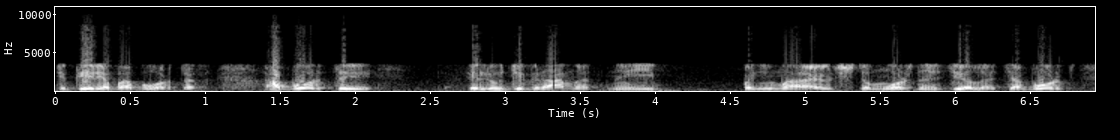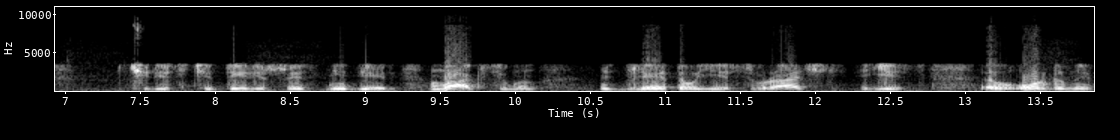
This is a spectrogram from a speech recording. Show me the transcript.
Теперь об абортах. Аборты люди грамотные и понимают, что можно сделать аборт через 4-6 недель максимум. Для этого есть врач, есть э, органы,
